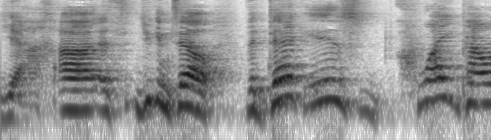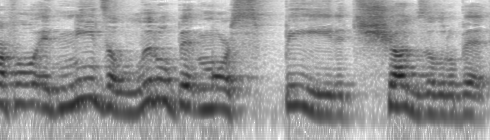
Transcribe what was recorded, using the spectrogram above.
yeah, uh, you can tell the deck is quite powerful. It needs a little bit more speed. It chugs a little bit,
